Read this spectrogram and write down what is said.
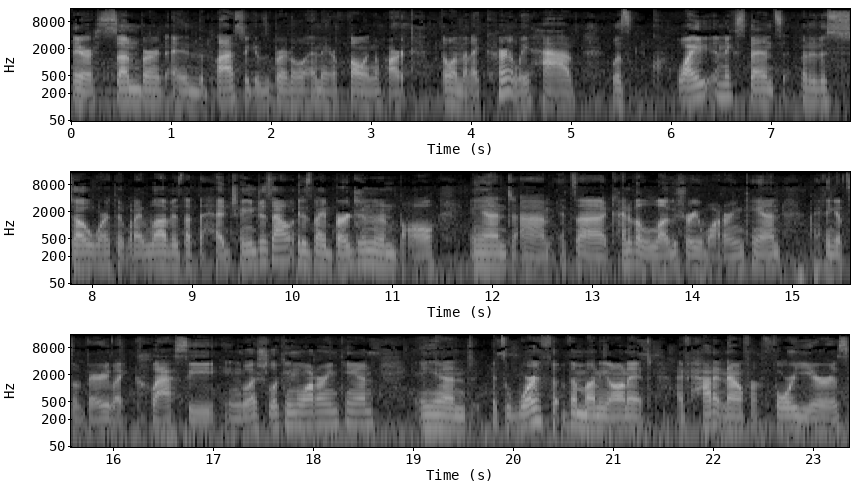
they are sunburned and the plastic is brittle and they are falling apart. The one that I currently have was quite an expense, but it is so worth it. What I love is that the head changes out. It is by Burgon and Ball, and um, it's a kind of a luxury watering can. I think it's a very like classy English looking watering can, and it's worth the money on it. I've had it now for four years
